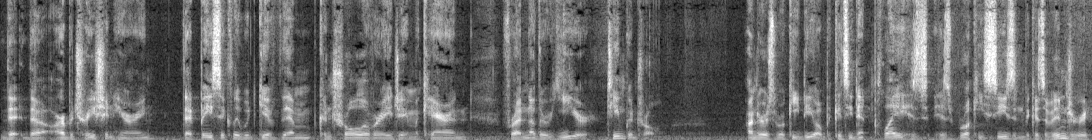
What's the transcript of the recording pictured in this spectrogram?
the, the arbitration hearing that basically would give them control over AJ McCarron for another year, team control under his rookie deal because he didn't play his, his rookie season because of injury.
